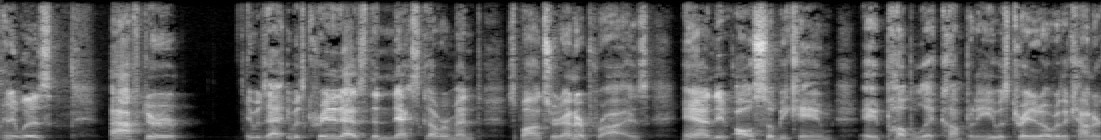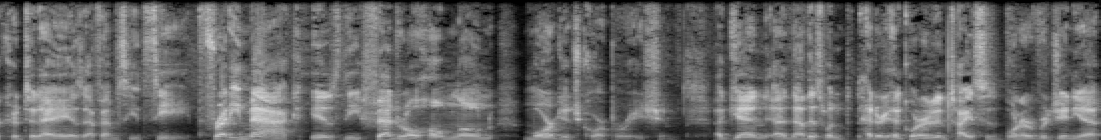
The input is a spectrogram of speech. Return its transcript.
and it was after it was at, it was created as the next government sponsored enterprise, and it also became a public company. It was traded over the counter today as FMCC. Freddie Mac is the Federal Home Loan Mortgage Corporation. Again, uh, now this one headquartered in Tysons Corner, Virginia.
